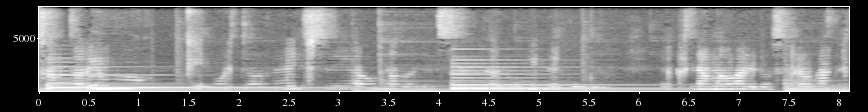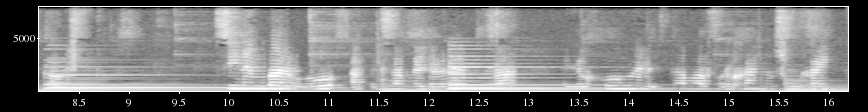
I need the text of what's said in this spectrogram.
aceptaremos que nuestro rey sea un adolescente de humilde cuna, exclamaban los arrogantes caballeros. Sin embargo, a pesar de la guerra, el joven estaba forjando su reino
